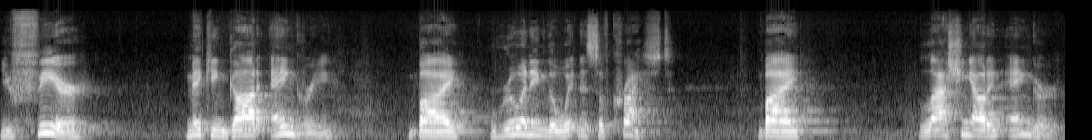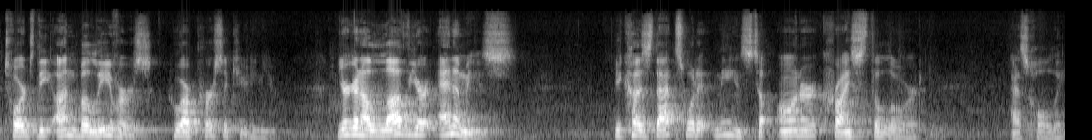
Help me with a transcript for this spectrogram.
You fear making God angry by ruining the witness of Christ, by lashing out in anger towards the unbelievers who are persecuting you. You're going to love your enemies because that's what it means to honor Christ the Lord as holy.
